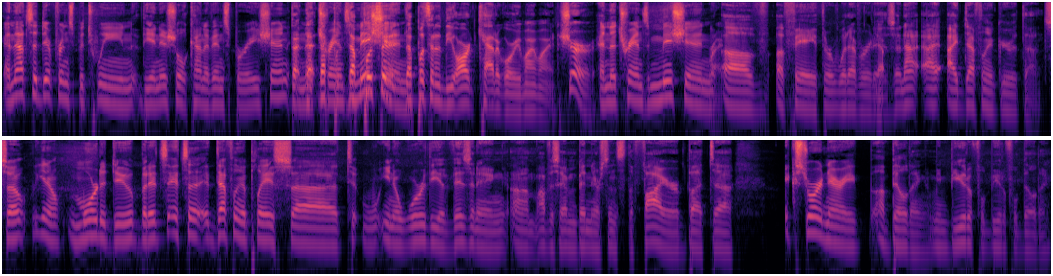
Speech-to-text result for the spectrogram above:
And that's the difference between the initial kind of inspiration and the that, that, transmission. that puts it that puts it in the art category in my mind. Sure, and the transmission of a faith or whatever it is, and I, I, I definitely agree with that. So you know, more to do, but it's it's a definitely a place uh, to, you know worthy of visiting. Um, obviously, I haven't been there since the fire, but uh, extraordinary uh, building. I mean, beautiful, beautiful building.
